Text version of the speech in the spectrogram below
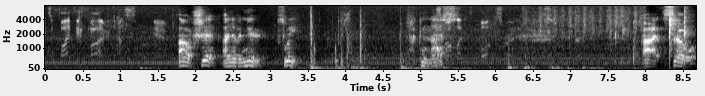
It's a 5v5. It counts as a game. Oh shit, I never knew. Sweet. Fucking nice. Like? Alright, so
